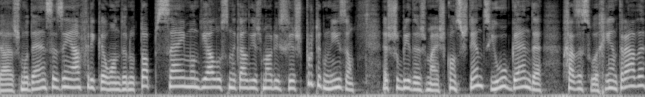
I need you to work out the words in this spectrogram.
às mudanças em África, onde no top 100 mundial o Senegal e as Maurícias protagonizam as subidas mais consistentes e o Uganda faz a sua reentrada,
